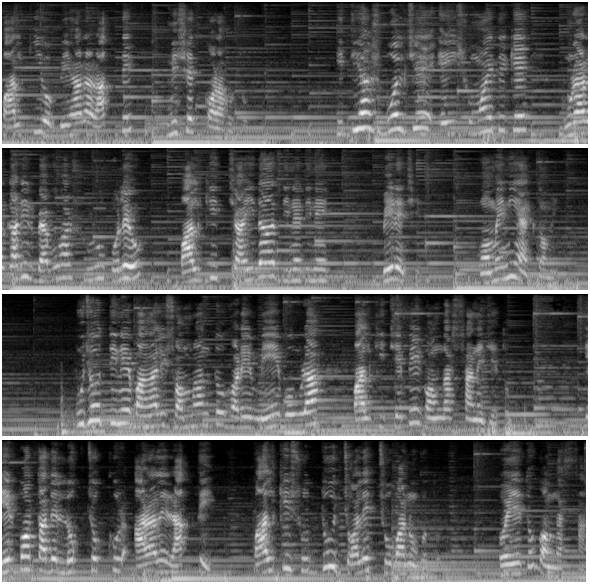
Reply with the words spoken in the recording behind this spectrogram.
পালকি ও বেহারা রাখতে নিষেধ করা হতো। ইতিহাস বলছে, এই সময় থেকে ঘোড়ার গাড়ির ব্যবহার শুরু হলেও পালকির চাহিদা দিনে দিনে বেড়েছে, কমেনি একদমই। পুজোর দিনে বাঙালি সম্ভ্রান্ত ঘরে মেয়ে বউরা পালকি চেপে গঙ্গার স্নানে যেত। এরপর তাদের লোকচক্ষুর আড়ালে রাখতে পালকি শুদ্ধ জলে চোবানো হতো। হয়ে যেত গঙ্গা স্থান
